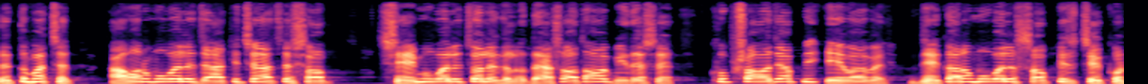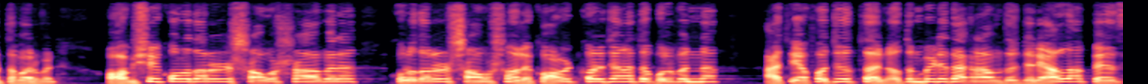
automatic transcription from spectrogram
দেখতে পাচ্ছেন? আমার মোবাইলে যা কিছু আছে সব সেই মোবাইলে চলে গেল। দেশ অথবা বিদেশে খুব সহজে আপনি এভাবে যে কারও মোবাইলে সব কিছু চেক করতে পারবেন। অবশ্যই কোনো ধরনের সমস্যা হবে না। কোনো ধরনের সমস্যা হলে কমেন্ট করে জানাতে বলবেন না। আজ এ পর্যন্ত নতুন ভিডিও দেখার আমাদের জানি আল্লাহ হাফেজ।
